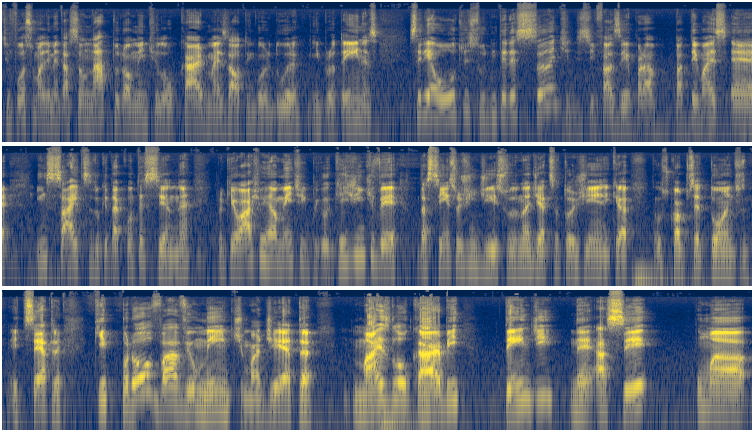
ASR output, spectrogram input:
se fosse uma alimentação naturalmente low carb, mais alta em gordura e proteínas, seria outro estudo interessante de se fazer para ter mais é, insights do que está acontecendo, né? Porque eu acho realmente o que a gente vê da ciência hoje em dia, estudando a dieta cetogênica, os corpos cetônicos, etc., que provavelmente uma dieta mais low carb tende né, a ser uma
